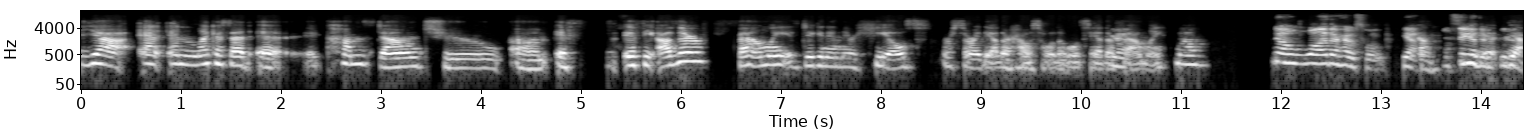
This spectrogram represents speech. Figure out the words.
yeah and, and like i said it, it comes down to um, if if the other family is digging in their heels or sorry the other household i won't say other yeah. family no no well other household yeah, yeah. say other yeah. yeah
